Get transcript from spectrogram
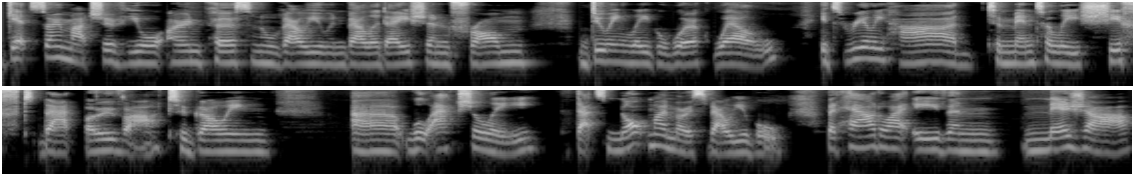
get so much of your own personal value and validation from doing legal work well. It's really hard to mentally shift that over to going, uh, well, actually, that's not my most valuable. But how do I even measure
